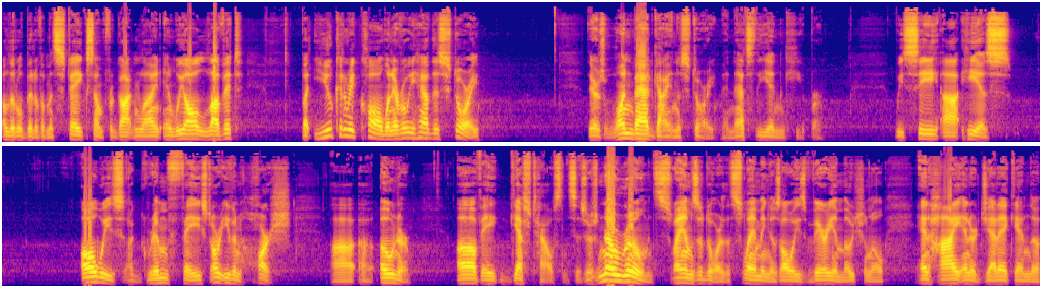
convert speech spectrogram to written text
a little bit of a mistake, some forgotten line, and we all love it. But you can recall whenever we have this story, there's one bad guy in the story, and that's the innkeeper. We see uh, he is always a grim faced or even harsh uh, uh, owner of a guest house and says, There's no room, and slams the door. The slamming is always very emotional and high energetic, and the,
